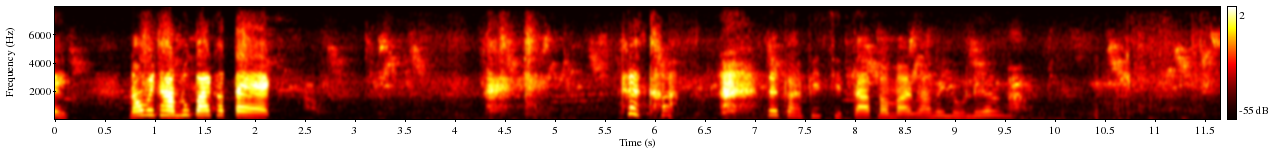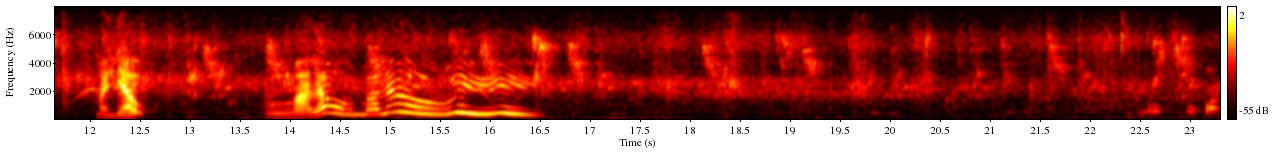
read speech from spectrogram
ย น้องไปทำลูกบาสเขาแตกหน้าตาหน้าตาพี่สีตาประมาณว่าไม่รู้เรื่อง มาแล้ว มาแล้วมาแล้วอุ้ยไม่ออกออกบ้าน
